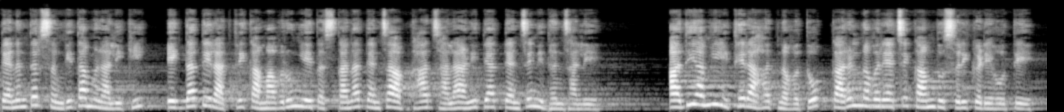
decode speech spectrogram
त्यानंतर संगीता म्हणाली की एकदा ते रात्री कामावरून येत असताना त्यांचा अपघात झाला आणि त्यात त्यांचे निधन झाले. आधी आम्ही इथे राहत नव्हतो कारण नवऱ्याचे काम दुसरीकडे होते.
